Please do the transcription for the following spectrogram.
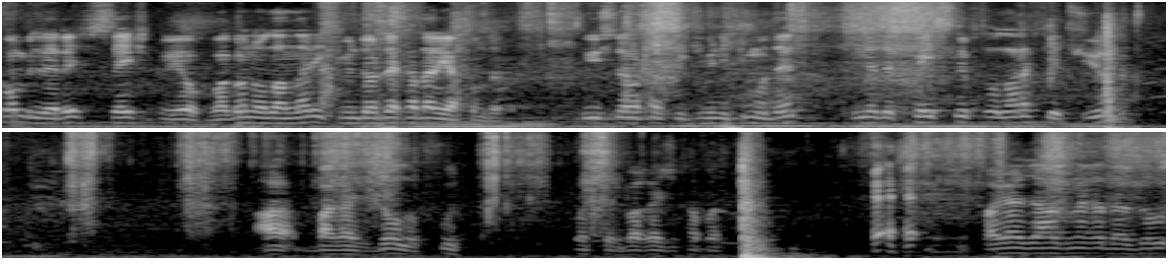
kombileri station, yok vagon olanları 2004'e kadar yapıldı. Bu işte ortası 2002 model. Yine de facelift olarak geçiyor. Aa, bagaj dolu full. Boşver bagajı kapat. Bagaj ağzına kadar dolu.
